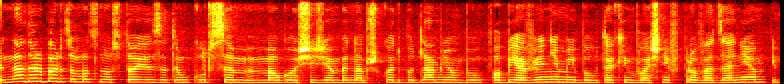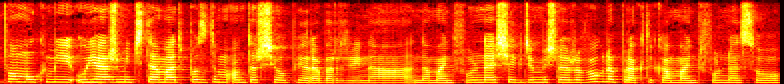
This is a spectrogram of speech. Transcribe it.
y, nadal bardzo mocno stoję za tym kursem Małgosi Zięby na przykład, bo dla mnie on był objawieniem i był takim właśnie wprowadzeniem i pomógł mi mhm. ujarzmić temat. Poza tym on też się opiera bardziej na, na mindfulnessie, gdzie myślę, że w ogóle praktyka mindfulnessu,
